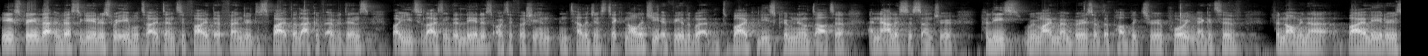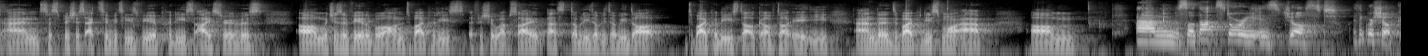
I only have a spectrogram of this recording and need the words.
He explained that investigators were able to identify the offender despite the lack of evidence by utilizing the latest artificial intelligence technology available at the Dubai Police Criminal Data Analysis Center. Police remind members of the public to report negative phenomena, violators, and suspicious activities via Police Eye Service, um, which is available on Dubai Police official website. That's www.dubaipolice.gov.ae and the Dubai Police Smart app um, um, so that story is just, I think we're shook.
